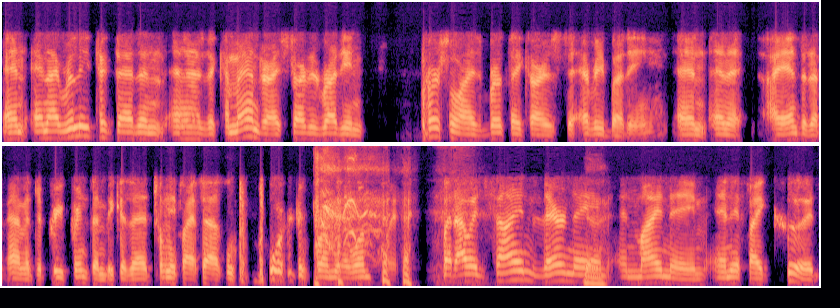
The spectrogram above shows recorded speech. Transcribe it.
and and I really took that and, and as a commander, I started writing personalized birthday cards to everybody, and and it, I ended up having to pre-print them because I had 25,000 people working for me at one point. but I would sign their name yeah. and my name, and if I could,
